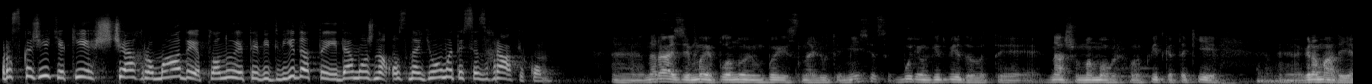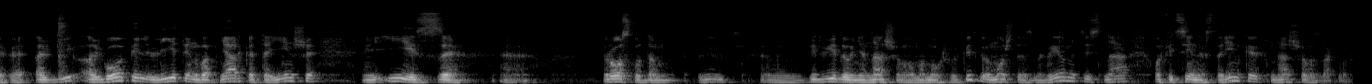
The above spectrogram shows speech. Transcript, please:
Розкажіть, які ще громади плануєте відвідати і де можна ознайомитися з графіком? Е, Наразі ми плануємо виїзд на лютий місяць. Будемо відвідувати нашим мамографом квітка такі е, громади, як Альгопіль, Літин, Вапнярка та інші. І з е, розкладом відвідування нашого мамографа квітка ви можете знайомитись на офіційних сторінках нашого закладу.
